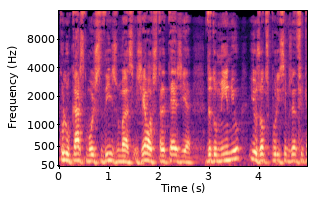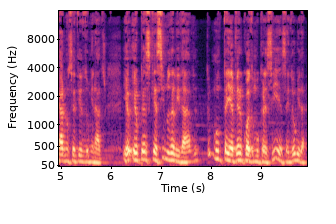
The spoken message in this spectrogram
colocar-se, como hoje se diz, numa geoestratégia de domínio e os outros pura e simplesmente ficar no sentido dominados. Eu, eu, penso que a sinodalidade, que muito tem a ver com a democracia, sem dúvida,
